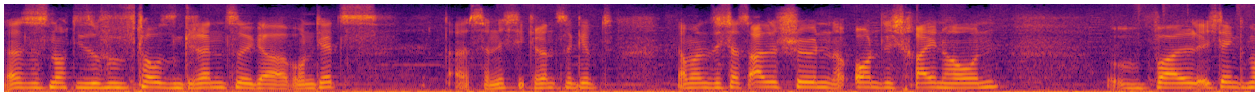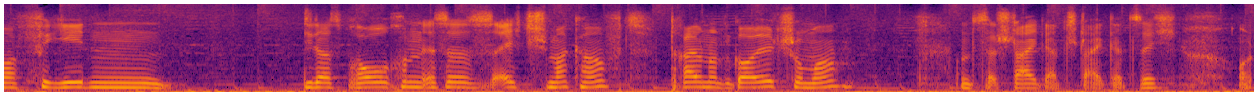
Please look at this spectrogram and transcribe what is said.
dass es noch diese 5000 Grenze gab. Und jetzt, da es ja nicht die Grenze gibt, kann man sich das alles schön ordentlich reinhauen weil ich denke mal für jeden, die das brauchen, ist es echt schmackhaft. 300 Gold schon mal und es steigert, steigert sich und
